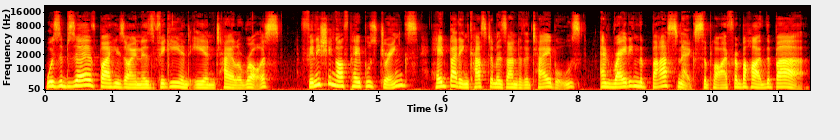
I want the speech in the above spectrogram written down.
was observed by his owners Vicky and Ian Taylor Ross finishing off people's drinks, headbutting customers under the tables, and raiding the bar snacks supply from behind the bar.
